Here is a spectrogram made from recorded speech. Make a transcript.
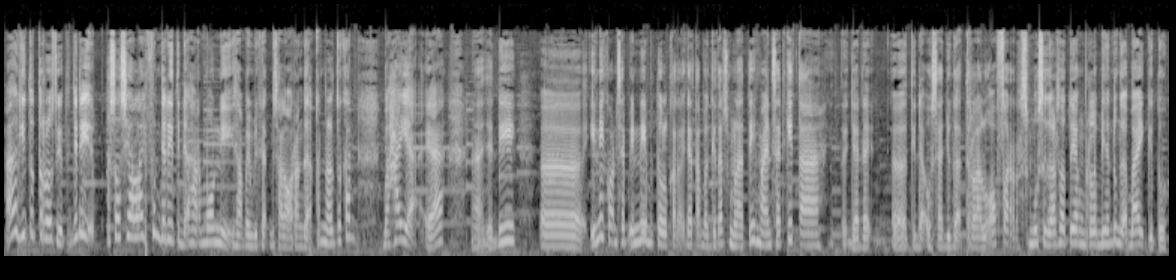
Ah gitu terus gitu. Jadi social life pun jadi tidak harmoni. Sampai misalnya orang nggak kenal itu kan bahaya ya. Nah jadi eh, ini konsep ini betul kata kata bagi kita harus melatih mindset kita gitu. Jadi eh, tidak usah juga terlalu over. Semua segala sesuatu yang berlebihan tuh nggak baik gitu.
